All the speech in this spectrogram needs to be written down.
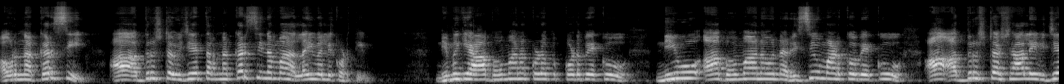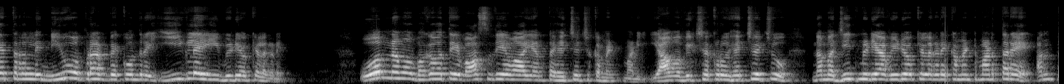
ಅವ್ರನ್ನ ಕರೆಸಿ ಆ ಅದೃಷ್ಟ ವಿಜೇತರನ್ನ ಕರೆಸಿ ನಮ್ಮ ಲೈವ್ ಅಲ್ಲಿ ಕೊಡ್ತೀವಿ. ನಿಮಗೆ ಆ ಬಹುಮಾನ ಕೊಡ, ಕೊಡಬೇಕು. ನೀವು ಆ ಬಹುಮಾನವನ್ನು ರಿಸೀವ್ ಮಾಡ್ಕೋಬೇಕು. ಆ ಅದೃಷ್ಟಶಾಲಿ ವಿಜೇತರಲ್ಲಿ ನೀವು ಒಬ್ಬರಾಗಬೇಕು ಅಂದರೆ ಈಗಲೇ ಈ ವಿಡಿಯೋ ಕೆಳಗಡೆ. ಓಂ ನಮೋ ಭಗವತೆ ವಾಸುದೇವಾಯ ಅಂತ ಹೆಚ್ಚು ಹೆಚ್ಚು ಕಮೆಂಟ್ ಮಾಡಿ. ಯಾವ ವೀಕ್ಷಕರು ಹೆಚ್ಚು ಹೆಚ್ಚು ನಮ್ಮ ಜೀತ್ ಮೀಡಿಯಾ ವಿಡಿಯೋ ಕೆಳಗಡೆ ಕಮೆಂಟ್ ಮಾಡ್ತಾರೆ ಅಂತ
